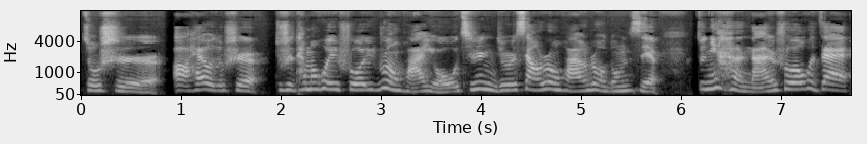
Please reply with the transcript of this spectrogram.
就是啊，还有就是，就是他们会说润滑油，其实你就是像润滑油这种东西，就你很难说会在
